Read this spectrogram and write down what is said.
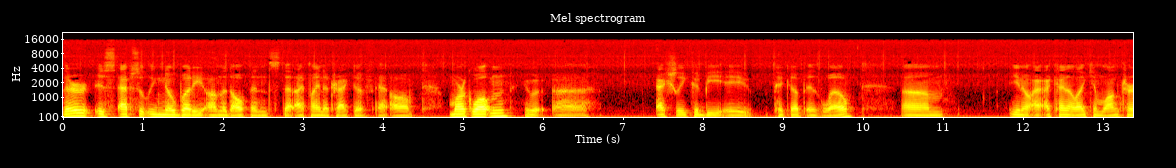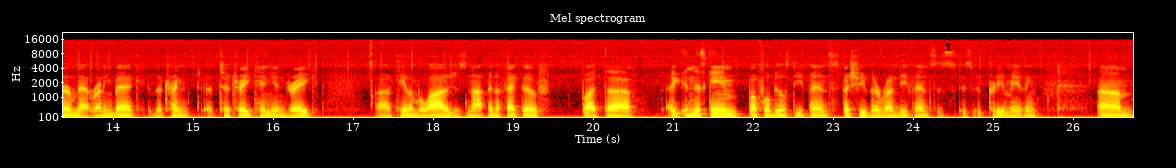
There is absolutely nobody on the Dolphins that I find attractive at all. Mark Walton, who uh, actually could be a pickup as well. Um, you know, I, I kind of like him long term at running back. They're trying to, to trade Kenyan Drake. Uh, Kalen Ballage has not been effective, but uh, in this game, Buffalo Bills defense, especially their run defense, is is, is pretty amazing. Um,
